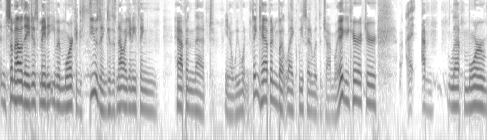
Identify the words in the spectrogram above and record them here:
and somehow they just made it even more confusing because it's not like anything happened that you know we wouldn't think happened, but like we said with the John Boyega character, I, I'm left more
